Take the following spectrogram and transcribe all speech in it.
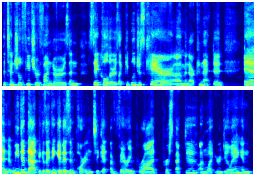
potential future funders and stakeholders, like people who just care um, and are connected. And we did that because I think it is important to get a very broad perspective on what you're doing and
